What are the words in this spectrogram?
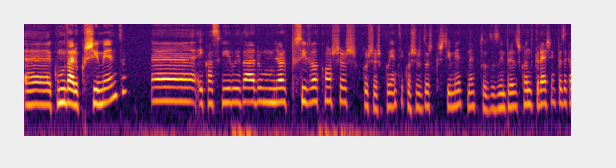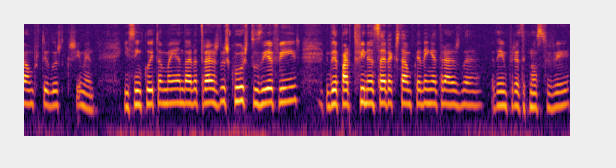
uh, acomodar o crescimento uh, e conseguir lidar o melhor possível com os, seus, com os seus clientes e com as suas dores de crescimento. Né? Todas as empresas, quando crescem, depois acabam por ter dores de crescimento. Isso inclui também andar atrás dos custos e afins, da parte financeira que está um bocadinho atrás da, da empresa, que não se vê,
